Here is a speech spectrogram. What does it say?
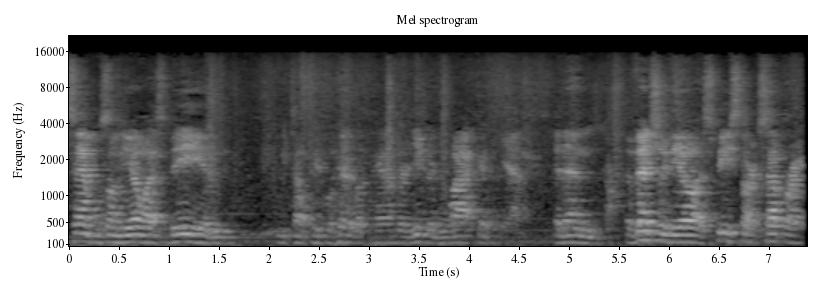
samples on the OSB and we tell people hit it with a hammer and you can whack it. Yeah. And then eventually the OSB starts separating.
